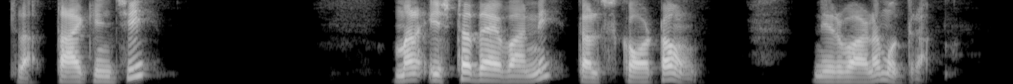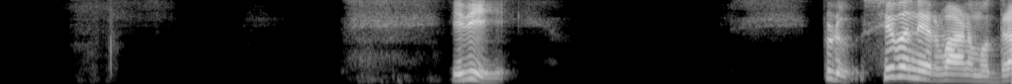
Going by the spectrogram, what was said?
ఇట్లా తాకించి మన ఇష్టదైవాన్ని తలుసుకోవటం నిర్వాణ ముద్ర. ఇది ఇప్పుడు శివ నిర్వాణ ముద్ర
